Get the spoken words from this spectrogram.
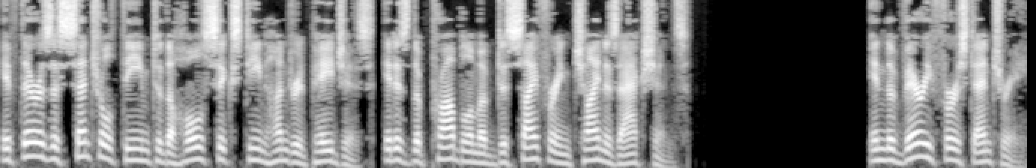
if there is a central theme to the whole 1600 pages, it is the problem of deciphering China's actions. In the very first entry,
